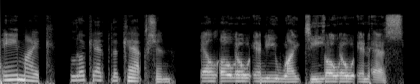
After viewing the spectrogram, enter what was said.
Hey Mike, look at the caption. L O O N E Y T O O N S.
